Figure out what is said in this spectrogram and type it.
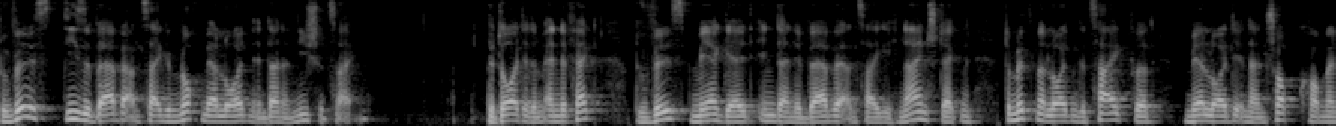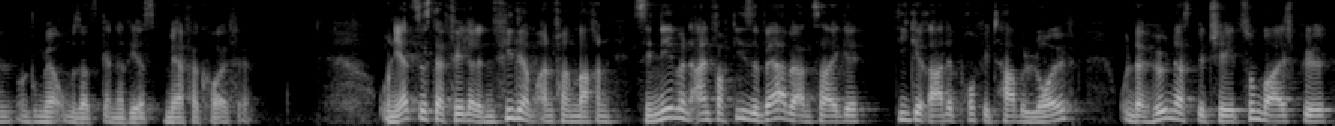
du willst diese Werbeanzeige noch mehr Leuten in deiner Nische zeigen. Bedeutet im Endeffekt, du willst mehr Geld in deine Werbeanzeige hineinstecken, damit mehr Leuten gezeigt wird, mehr Leute in deinen Shop kommen und du mehr Umsatz generierst, mehr Verkäufe. Und jetzt ist der Fehler, den viele am Anfang machen. Sie nehmen einfach diese Werbeanzeige, die gerade profitabel läuft und erhöhen das Budget zum Beispiel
